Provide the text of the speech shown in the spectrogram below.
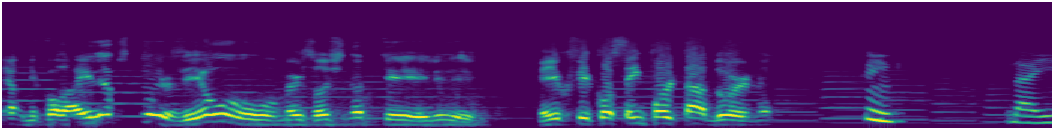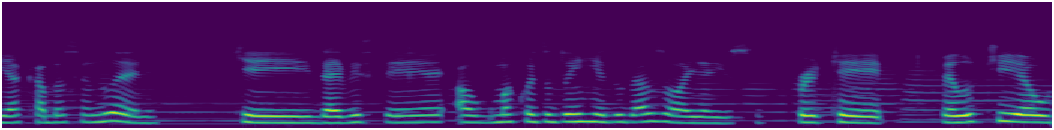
É, o Nicolai ele absorveu o Merzote, né? Porque ele meio que ficou sem portador, né? Sim. Daí acaba sendo ele. Que deve ser alguma coisa do enredo da Zóia, isso. Porque, pelo que eu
